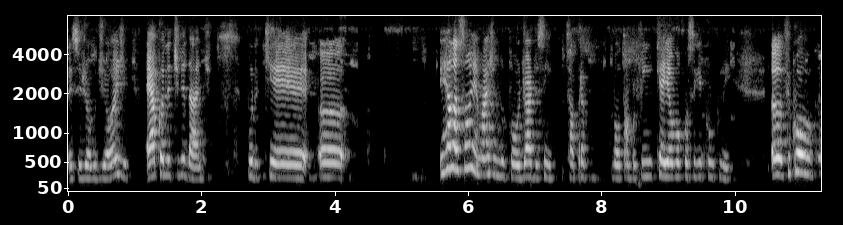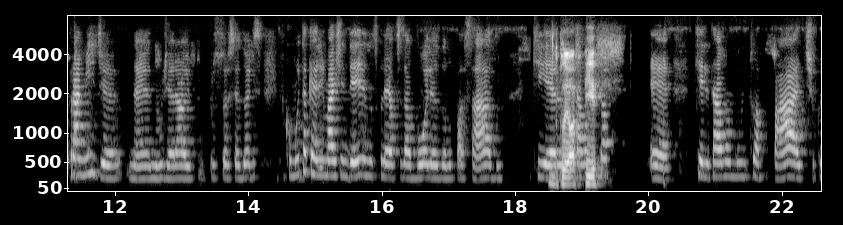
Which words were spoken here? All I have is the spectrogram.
esse jogo de hoje é a coletividade. Porque uh, em relação à imagem do Paul George, assim, só para voltar um pouquinho, que aí eu vou conseguir concluir. Uh, ficou para a mídia, né, no geral, e para os torcedores, ficou muito aquela imagem dele nos playoffs da bolha do ano passado, que era. Playoff muito, é, que ele estava muito apático,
